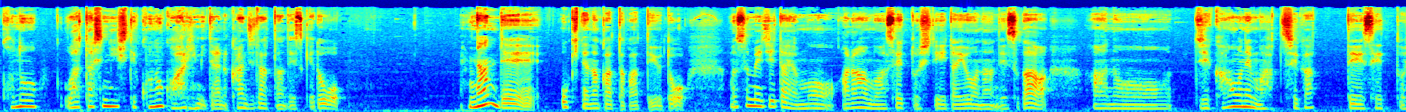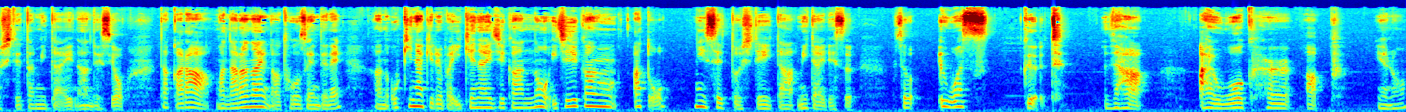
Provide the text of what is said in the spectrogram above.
この私にしてこの子ありみたいな感じだったんですけどなんで起きてなかったかっていうと娘自体もアラームはセットしていたようなんですがあの時間をね間違ってセットしてたみたいなんですよだから、まあ、ならないのは当然でねあの起きなければいけない時間の1時間後にセットしていたみたいです。So it was good that I woke her up, you know,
